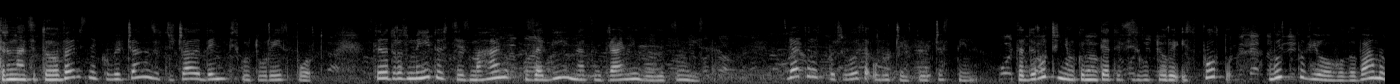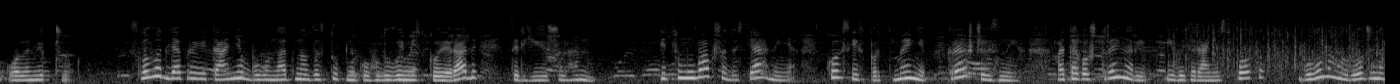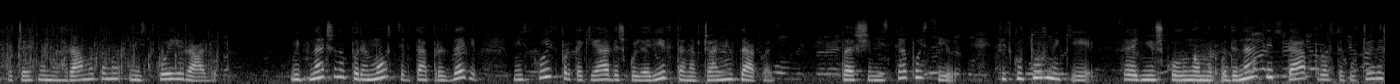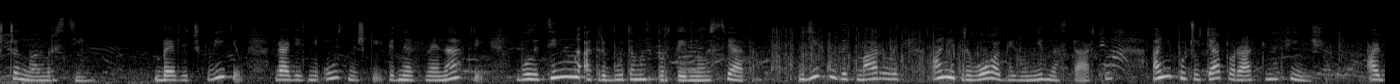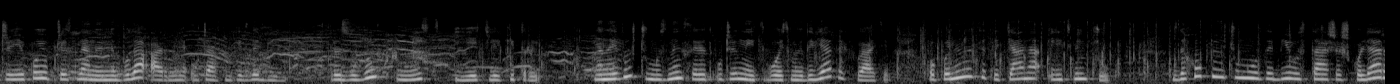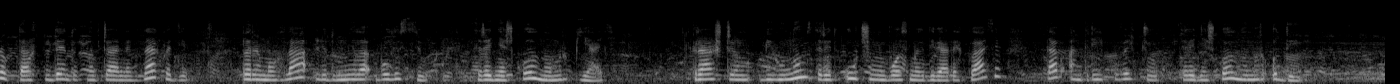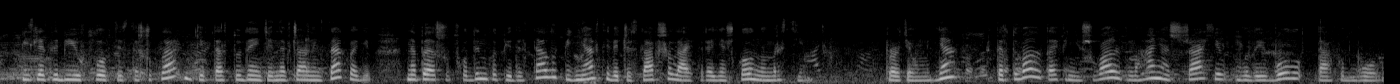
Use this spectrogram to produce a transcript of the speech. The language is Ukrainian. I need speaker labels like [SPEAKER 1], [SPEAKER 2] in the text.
[SPEAKER 1] 13 вересня ковальчани зустрічали День фізкультури і спорту. Серед розмаїтості змагань забій на центральній вулиці міста. Свято розпочалося урочистої частини. За дорученням комітету фізкультури і спорту виступив його голова Микола Мірчук. Слово для привітання було надано заступнику голови міської ради Сергію Шульгану. Підсумувавши досягнення ковських спортсменів, кращих з них, а також тренерів і ветеранів спорту, було нагороджено почесними грамотами міської ради. Відзначено переможців та призерів міської спартакіади школярів та навчальних закладів. Перші місця посіли фізкультурники середньої школи номер 11 та профтехучилища номер 7. Безліч квітів, радісні усмішки, піднесений настрій були цінними атрибутами спортивного свята. Їх не затьмарили ані тривога бігунів на старті, ані почуття поразки на фініші. Адже якою б численною не була армія учасників забігу, призових місць є тільки три. На найвищому з них серед учениць 8-9 класів опинилася Тетяна Літвінчук. В захоплюючому забігу старших школярок та студенток навчальних закладів перемогла Людмила Волосюк, середня школа номер 5. Кращим бігуном серед учнів 8-9 класів став Андрій Ковальчук, середня школа номер 1. Після забію хлопців старшокласників та студентів навчальних закладів на першу сходинку п'єдесталу піднявся В'ячеслав Шалай, середня школа номер 7. Протягом дня стартували та фінішували змагання з шахів, волейболу та футболу.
